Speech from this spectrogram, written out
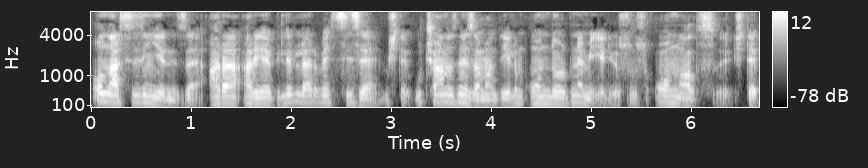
Onlar sizin yerinize ara arayabilirler ve size işte uçağınız ne zaman diyelim 14'üne mi geliyorsunuz? 16 işte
